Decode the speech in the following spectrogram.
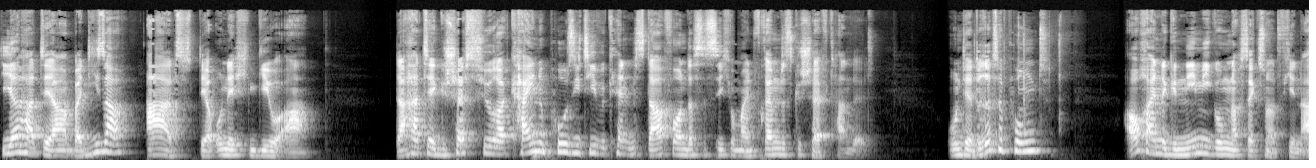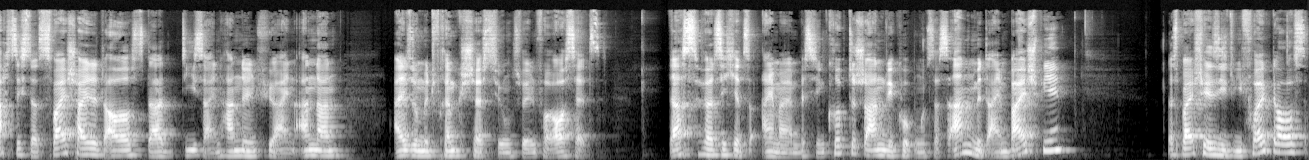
Hier hat er bei dieser Art der unechten GOA, da hat der Geschäftsführer keine positive Kenntnis davon, dass es sich um ein fremdes Geschäft handelt. Und der dritte Punkt, auch eine Genehmigung nach 684 Satz 2 scheidet aus, da dies ein Handeln für einen anderen, also mit Fremdgeschäftsführungswillen voraussetzt. Das hört sich jetzt einmal ein bisschen kryptisch an. Wir gucken uns das an mit einem Beispiel. Das Beispiel sieht wie folgt aus.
